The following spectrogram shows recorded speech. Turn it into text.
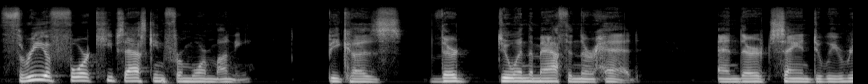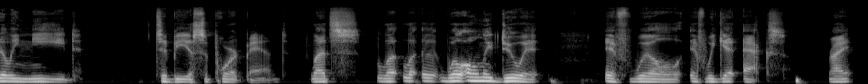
three of four keeps asking for more money because they're doing the math in their head and they're saying do we really need to be a support band? Let's let, let- uh, we'll only do it if we'll if we get x right?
